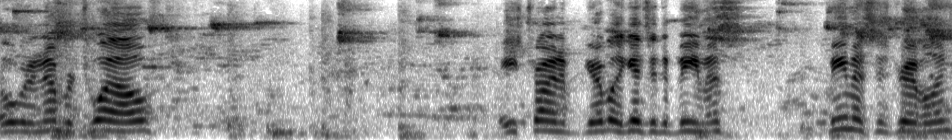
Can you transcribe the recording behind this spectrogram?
Over to number 12. He's trying to dribble. He gets it to Bemis. Bemis is dribbling.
